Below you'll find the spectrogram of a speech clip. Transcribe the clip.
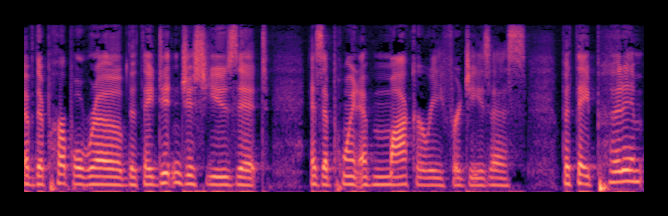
of the purple robe, that they didn't just use it as a point of mockery for Jesus, but they put him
